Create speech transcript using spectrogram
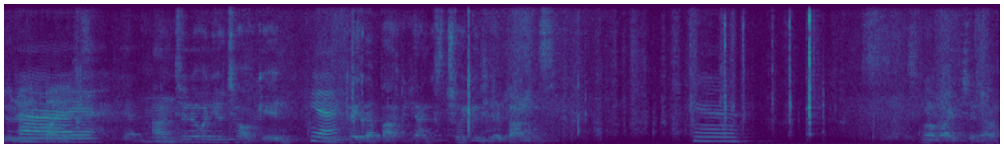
You're really Ah, quiet. yeah. Yeah. And you know when you're talking, Yeah. when you play that back, you can show you the bands. Yeah. It's not right, you know.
